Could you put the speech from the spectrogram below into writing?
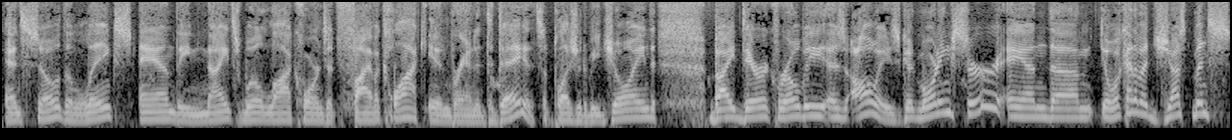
and so the Lynx and the Knights will lock horns at 5 o'clock in Brandon today. It's a pleasure to be joined by Derek Roby, as always. Good morning, sir. And um, what kind of adjustments,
